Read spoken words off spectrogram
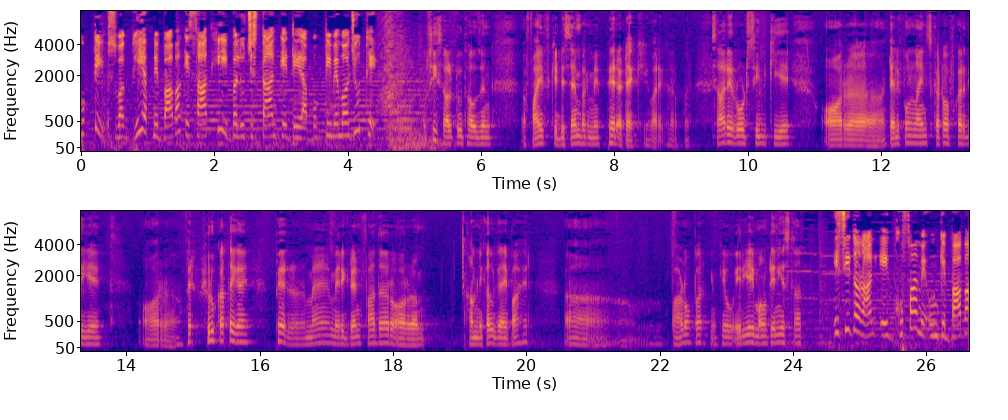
बुक्टी उस वक्त भी अपने बाबा के साथ ही बलूचिस्तान के डेरा बुक्टी में मौजूद थे। उसी साल 2005 के दिसंबर में फिर अटैक किए हमारे घर पर। सारे रोड सील किए और टेलीफोन लाइंस कट ऑफ़ कर दिए और फिर शुरू करते गए फिर मैं, मेरे ग्रैंडफादर और हम निकल गए बाहर पहाड़ों पर, क्योंकि वो एरिया ही माउंटेनियस था इसी दौरान एक गुफा में उनके बाबा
